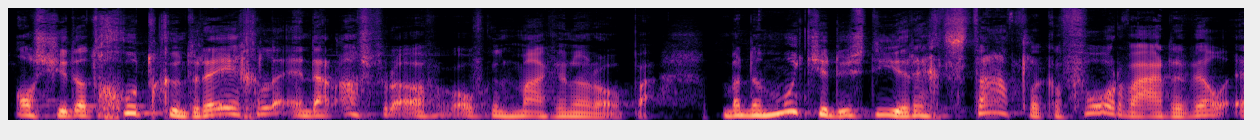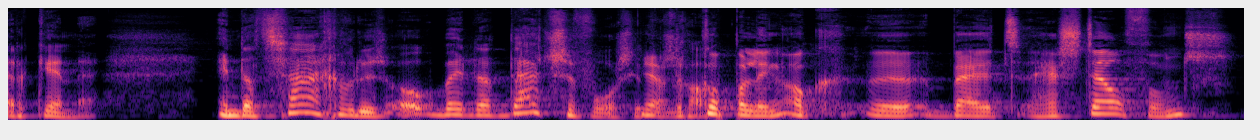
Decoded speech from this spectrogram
Als je dat goed kunt regelen en daar afspraken over kunt maken in Europa. Maar dan moet je dus die rechtsstatelijke voorwaarden wel erkennen. En dat zagen we dus ook bij dat Duitse Ja, voorzitterschap. de koppeling ook eh, bij het herstelfonds.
